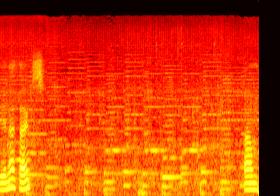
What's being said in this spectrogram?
Yeah, no thanks. Um.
